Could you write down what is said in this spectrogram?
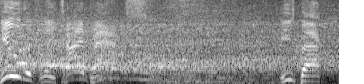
Beautifully time pass. He's back.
